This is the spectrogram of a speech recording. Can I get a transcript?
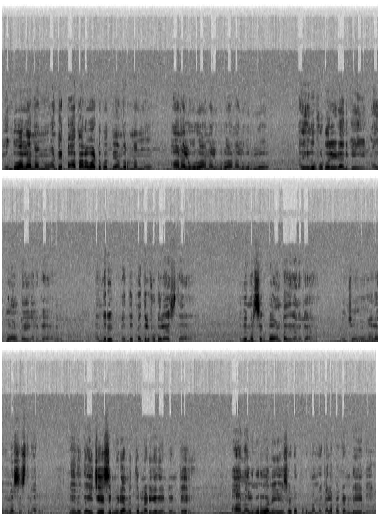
ఎందువల్ల నన్ను అంటే పాత అలవాటు కొద్దీ అందరూ నన్ను ఆ నలుగురు ఆ నలుగురు ఆ నలుగురులో అది ఏదో ఫోటోలు వేయడానికి మాది బాగుంటాయి కనుక అందరి పెద్ద పెద్దల ఫోటోలు వేస్తా విమర్శకు బాగుంటుంది కనుక కొంచెం అలా విమర్శిస్తున్నారు. నేను దయచేసి మీడియా మిత్రులను అడిగేది ఏంటంటే ఆ నలుగురు అని వేసేటప్పుడు నన్ను కలపకండి నేను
